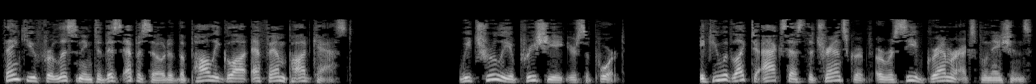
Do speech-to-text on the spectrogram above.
Thank you for listening to this episode of the Polyglot FM podcast. We truly appreciate your support. If you would like to access the transcript or receive grammar explanations,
